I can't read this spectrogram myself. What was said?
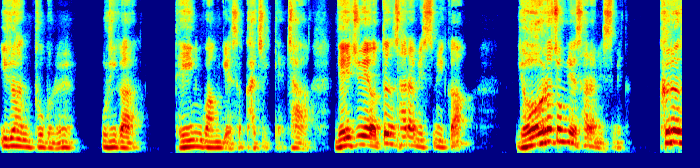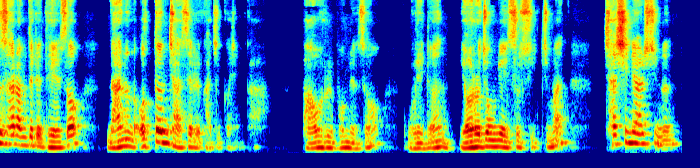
이러한 부분을 우리가 대인 관계에서 가질 때, 자, 내 주에 어떤 사람이 있습니까? 여러 종류의 사람이 있습니다. 그런 사람들에 대해서 나는 어떤 자세를 가질 것인가? 바울을 보면서 우리는 여러 종류에 있을 수 있지만 자신이 할 수 있는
